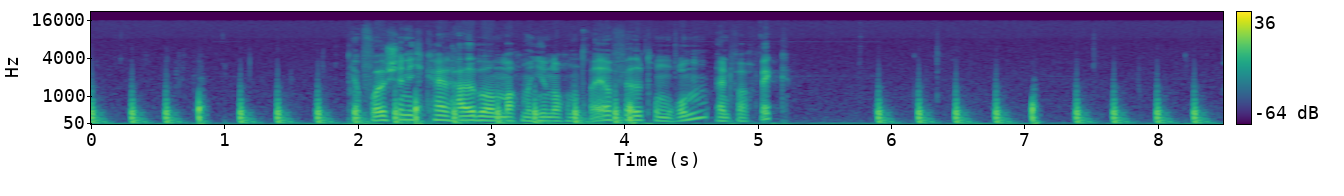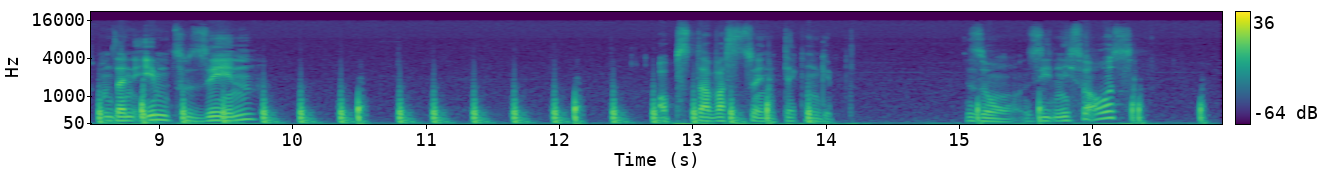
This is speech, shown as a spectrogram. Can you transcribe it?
Der Vollständigkeit halber machen wir hier noch ein Dreierfeld drumherum, einfach weg. Um dann eben zu sehen, ob es da was zu entdecken gibt. So, sieht nicht so aus.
